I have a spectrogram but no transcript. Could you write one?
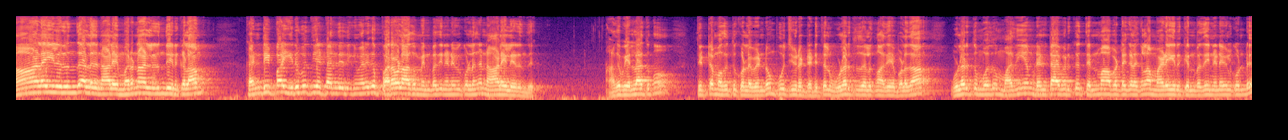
நாளையிலிருந்து அல்லது நாளை மறுநாளிலிருந்து இருக்கலாம். கண்டிப்பாக இருபத்தி எட்டாம் தேதிக்கு பிறகு பரவலாகும் என்பதை நினைவு கொள்ளுங்கள் நாளையிலிருந்து. ஆகவே எல்லாத்துக்கும் திட்டம் வகுத்து கொள்ள வேண்டும். பூச்சி விரட்டு அடித்தல் உலர்த்துதலுக்கும் அதே போல தான் உலர்த்தும் போது மதியம் டெல்டாவிற்கு தென் மாவட்டங்களுக்கெல்லாம் மழை இருக்கு என்பதை நினைவில் கொண்டு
